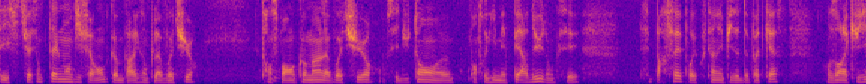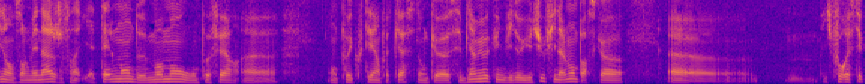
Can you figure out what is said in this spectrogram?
des situations tellement différentes, comme par exemple la voiture, transport en commun, la voiture, c'est du temps euh, entre guillemets perdu, donc c'est c'est parfait pour écouter un épisode de podcast. En faisant la cuisine, en faisant le ménage, enfin, il y a tellement de moments où on peut faire. Euh, on peut écouter un podcast, donc c'est bien mieux qu'une vidéo YouTube finalement parce que il faut rester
